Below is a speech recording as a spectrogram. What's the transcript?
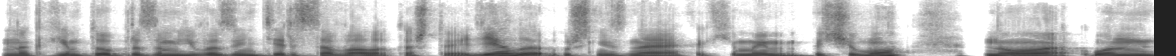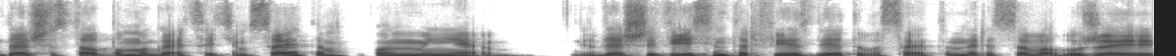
но каким-то образом его заинтересовало то, что я делаю, уж не знаю, каким именно, почему, но он мне дальше стал помогать с этим сайтом, он мне дальше весь интерфейс для этого сайта нарисовал уже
